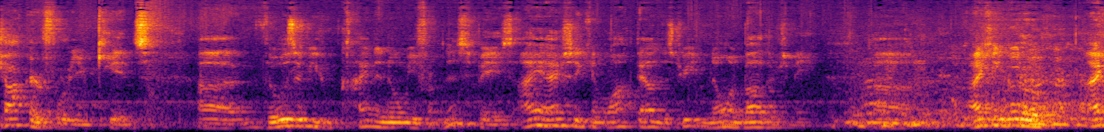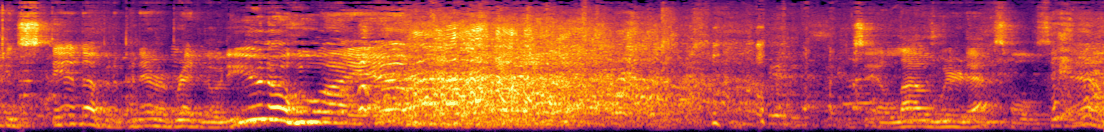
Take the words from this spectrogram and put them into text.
Shocker for you kids. Uh, those of you who kind of know me from this space, I actually can walk down the street and no one bothers me. Uh, I can go to, I can stand up at a Panera Bread and go, "Do you know who I am?" say a loud, weird asshole. Sit down.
